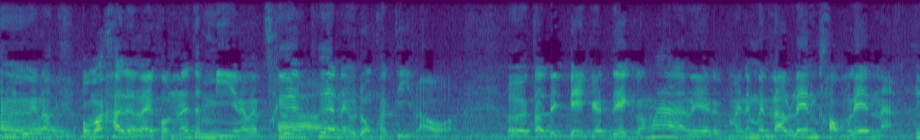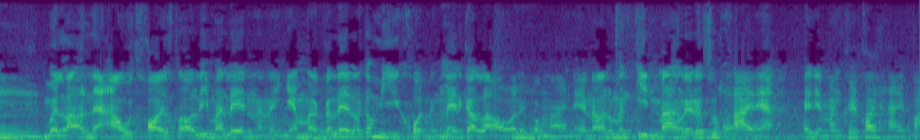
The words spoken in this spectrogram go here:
เออด้วยเนอะผมว่าใครหลายๆคนน่าจะมีนะแบบเพื่อนใช่เพื่อนในอุดมคติเราอะ เออตอนเด็กๆก็เด็กมากๆเลยหมายถึงเหมือนเราเล่นของเล่นอะอืมเหมือนเราเนี่ยเอา Toy Story มาเล่นอะไรเงี้ยมันก็เล่นแล้วก็มีคนหนึ่งเล่นกับเราอะไรประมาณเนี้ยเนาะแล้วมันอินมากเลยแล้วสุดท้ายเนี้ยไอเนี่ยมันค่อยๆหายไป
